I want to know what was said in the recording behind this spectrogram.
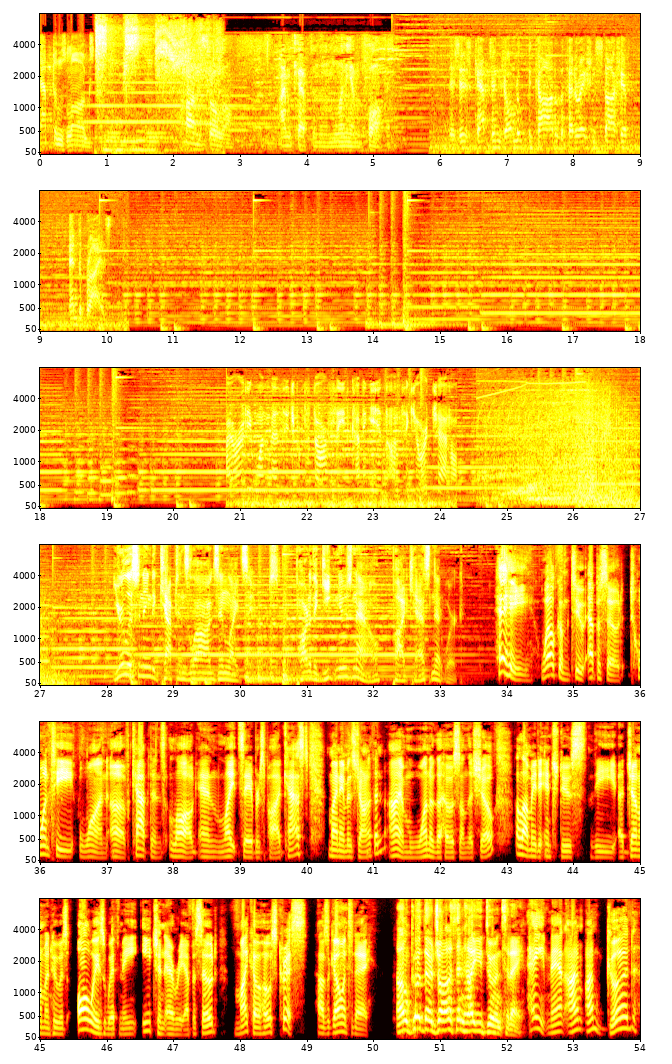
Captain's logs. Han Solo. I'm captain of the Millennium Falcon. This is Captain Jean-Luc Picard of the Federation starship Enterprise. Priority 1 message from Starfleet coming in on secured channel. You're listening to Captain's Logs and Lightsabers, part of the Geek News Now podcast network. Hey, welcome to episode 21 of Captain's Log and Lightsabers podcast. My name is Jonathan. I am one of the hosts on the show. Allow me to introduce the uh, gentleman who is always with me each and every episode, my co-host Chris. How's it going today? I'm good there, Jonathan. How you doing today? Hey, man, I'm I'm good.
